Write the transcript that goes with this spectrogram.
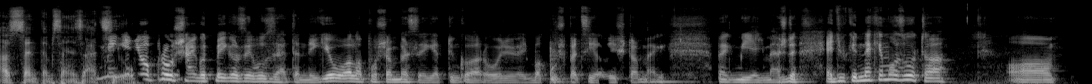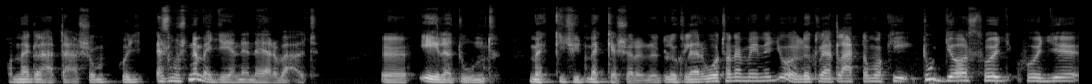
az szerintem szenzáció. Még egy apróságot még azért hozzátennék. Jó, alaposan beszélgettünk arról, hogy ő egy Baku specialista, meg, meg mi egymás. De egyébként nekem az volt a, a, a meglátásom, hogy ez most nem egy ilyen enervált, ö, életunt, meg kicsit megkeseredett lökler volt, hanem én egy olyan löklert láttam, aki tudja azt, hogy, hogy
